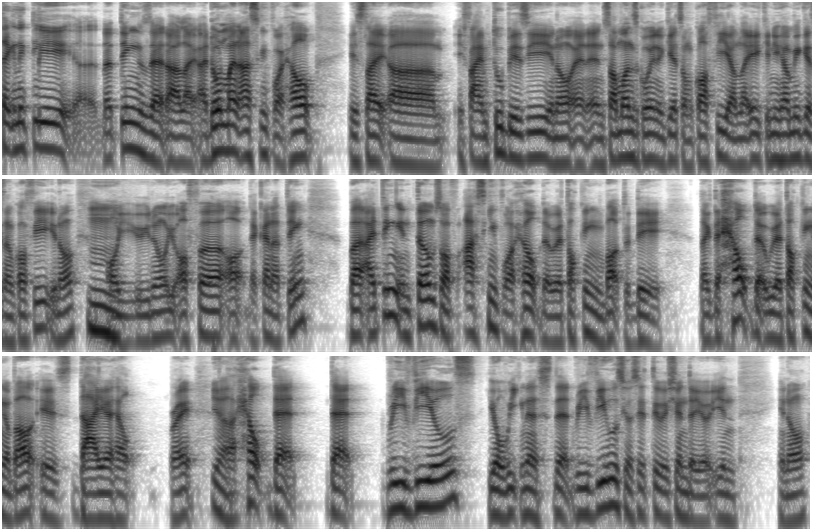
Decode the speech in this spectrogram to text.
technically uh, the things that are like I don't mind asking for help It's like um if I'm too busy, you know, and, and someone's going to get some coffee, I'm like, hey, can you help me get some coffee? You know, or you you know you offer or that kind of thing. But I think in terms of asking for help that we're talking about today, like the help that we are talking about is dire help, right? Yeah. Uh, help that that reveals your weakness, that reveals your situation that you're in, you know,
